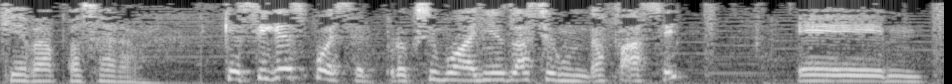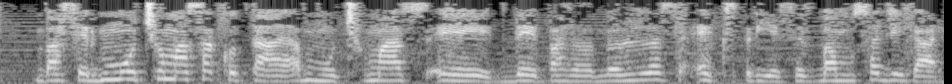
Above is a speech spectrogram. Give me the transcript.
¿Qué va a pasar ahora? ¿Qué sigue después? El próximo año es la segunda fase. Eh, va a ser mucho más acotada, mucho más eh, de basando en las experiencias vamos a llegar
